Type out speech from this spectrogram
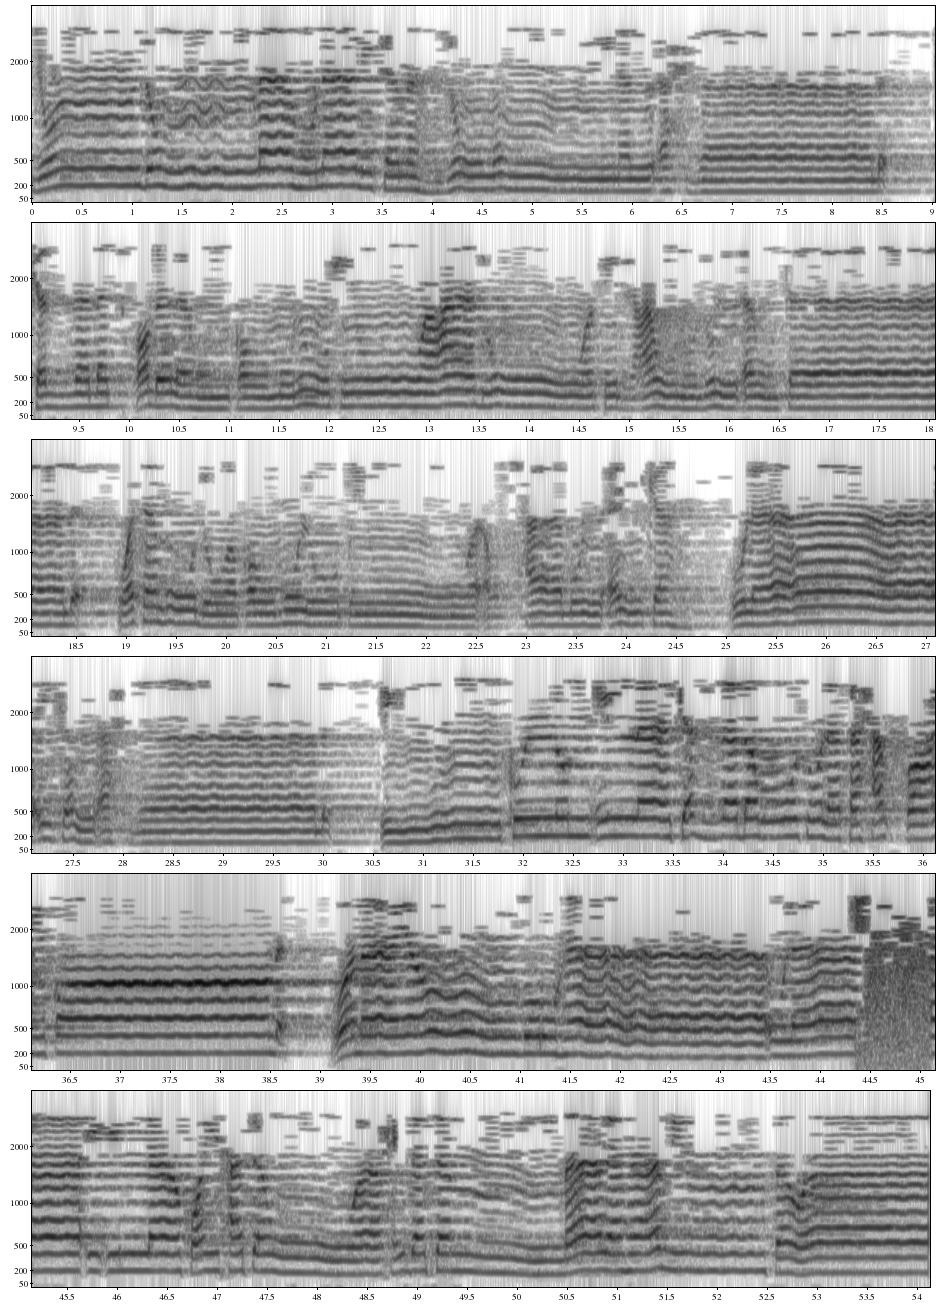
جند ما هنالك مهزوم من الأحزاب كذبت قبلهم قوم نوح وعاد وفرعون ذو الأوتاد وثمود وقوم لوط وأصحاب الأيكة أولئك الأحزاب كذب الرسل فحق عقاب وما ينظر هؤلاء إلا صيحة واحدة ما لها من فواق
